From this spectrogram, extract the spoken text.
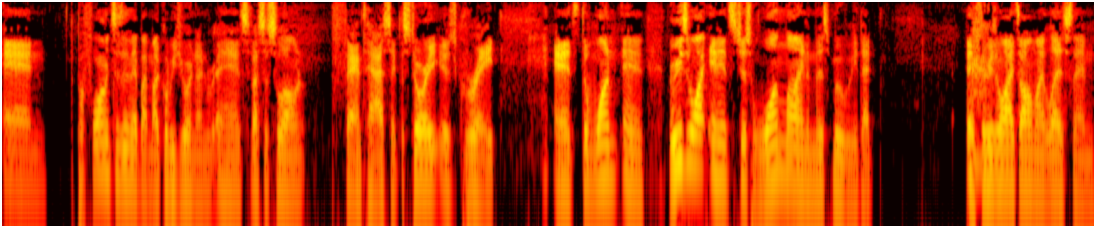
And the performances in there by Michael B. Jordan and, and Sylvester Stallone, fantastic. The story is great, and it's the one and the reason why, and it's just one line in this movie that it's the reason why it's on my list. And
